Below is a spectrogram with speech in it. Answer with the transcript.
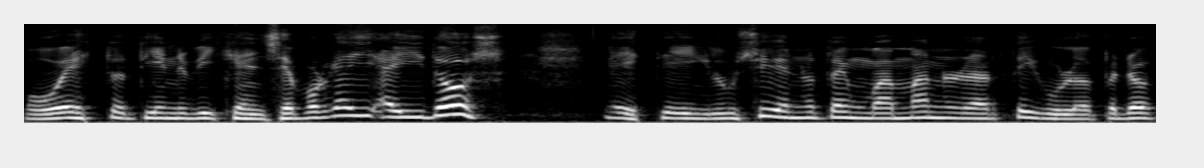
o esto tiene vigencia, porque hay, hay dos, este, inclusive no tengo a mano el artículo, pero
